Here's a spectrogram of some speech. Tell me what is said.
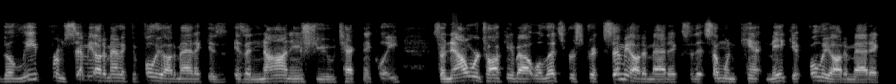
the leap from semi-automatic to fully automatic is is a non-issue technically. So now we're talking about well let's restrict semi-automatic so that someone can't make it fully automatic.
